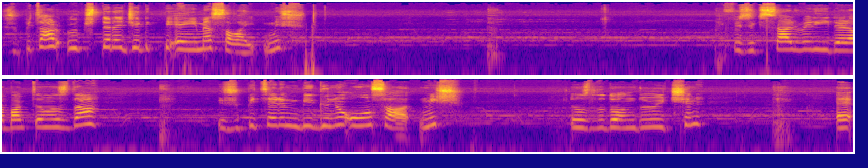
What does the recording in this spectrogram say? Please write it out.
Jüpiter 3 derecelik bir eğime sahipmiş. Fiziksel verilere baktığımızda Jüpiter'in bir günü 10 saatmiş. Hızlı döndüğü için e,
